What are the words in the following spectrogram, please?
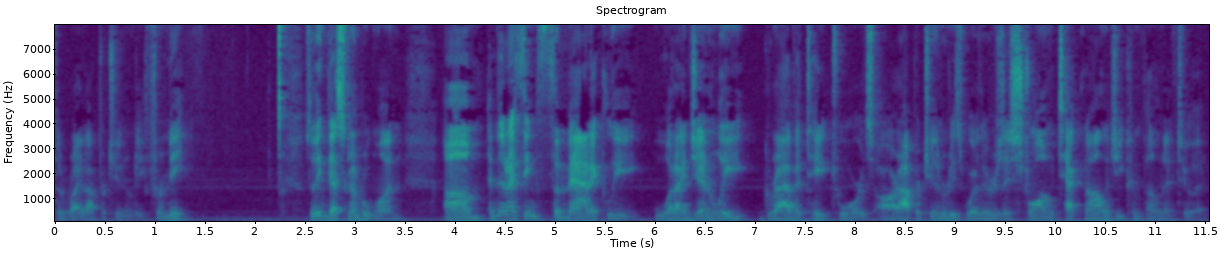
the right opportunity for me. So I think that's number one. Um, and then I think thematically, what I generally gravitate towards are opportunities where there is a strong technology component to it.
